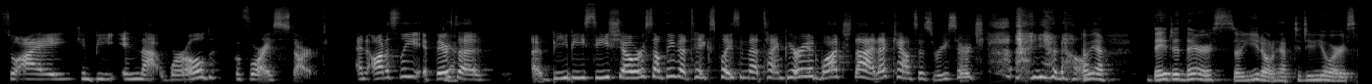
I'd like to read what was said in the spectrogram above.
So I can be in that world before I start. And honestly, if there's yeah. a, a BBC show or something that takes place in that time period, watch that. That counts as research, you know. Oh yeah. They did theirs, so you don't have to do yours.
